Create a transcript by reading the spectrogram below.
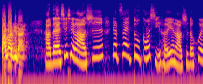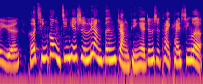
打大进来。好的，谢谢老师。要再度恭喜何燕老师的会员何晴控，今天是亮灯涨停，哎，真的是太开心了。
